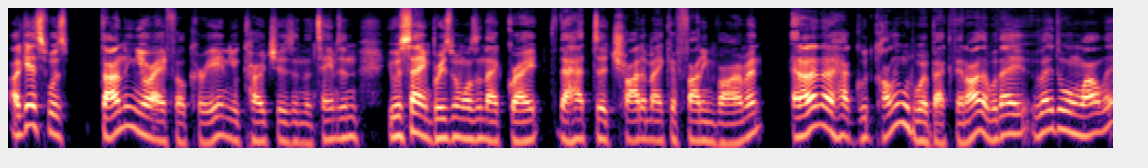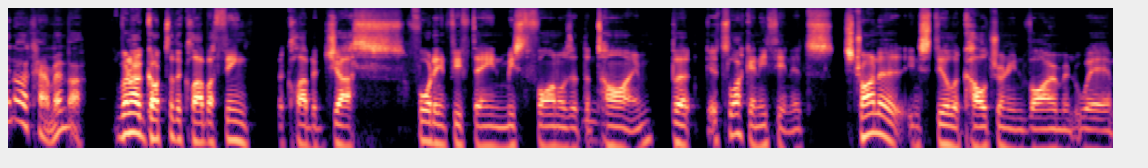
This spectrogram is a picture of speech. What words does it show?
I guess, was done in your AFL career and your coaches and the teams. And you were saying Brisbane wasn't that great. They had to try to make a fun environment. And I don't know how good Collingwood were back then either. Were they were they doing well then? I can't remember. When I got to the club, I think the club had just 14, 15 missed finals at the mm. time. But it's like anything. It's, it's trying to instill a culture and environment where,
